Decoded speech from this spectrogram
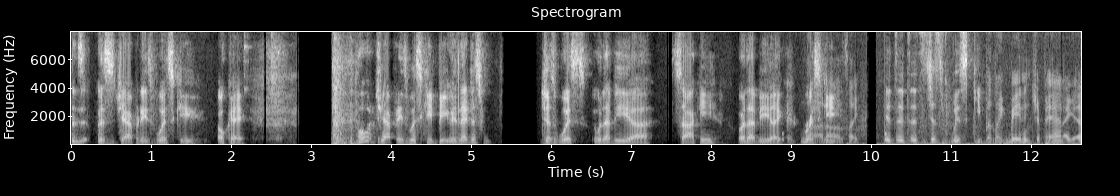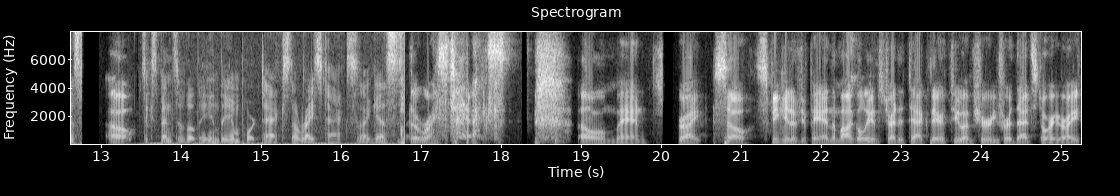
It's, it's Japanese whiskey. Okay. what would Japanese whiskey be? Isn't that just just whis? Would that be uh, sake or would that be like risky? No, no, it's like it's, it's it's just whiskey, but like made in Japan, I guess. Oh, It's expensive though. The the import tax, the rice tax, I guess. the rice tax. oh man. Right. So, speaking of Japan, the Mongolians tried to attack there too. I'm sure you've heard that story, right?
